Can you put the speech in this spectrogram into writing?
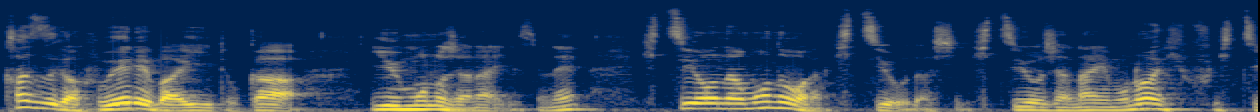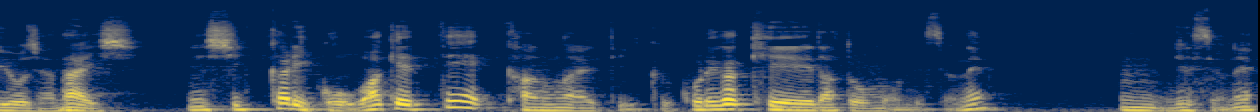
数が増えればいいとかいうものじゃないですよね。必要なものは必要だし必要じゃないものは必要じゃないし、ね、しっかりこう分けて考えていく。これが経営だと思うんですよね。うんですよね。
